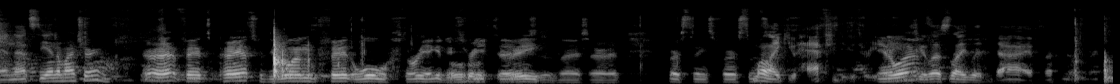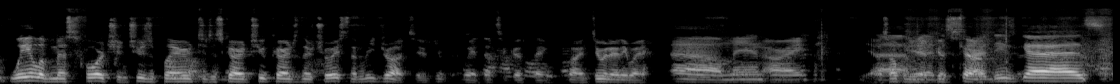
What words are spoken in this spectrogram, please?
And that's the end of my turn. All right, fancy pants with your one fan. Oh, three. I can do Oh, three. things. three. This is nice. All right. First things first. More like you have to do three You know what? You're less likely to die. Wheel of Misfortune. Choose a player to discard two cards of their choice, then redraw two. Wait, that's a good thing. Fine, do it anyway. oh man! All right. Yeah, I was Uh, hoping you had good stuff. these guys,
